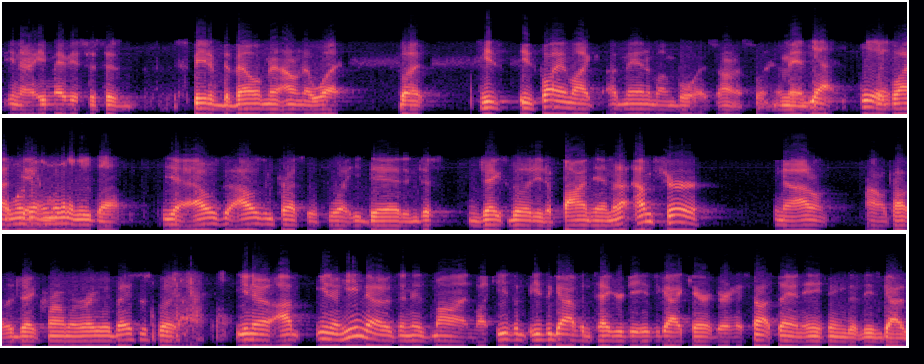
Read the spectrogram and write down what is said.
you know he maybe it's just his speed of development. I don't know what, but he's he's playing like a man among boys. Honestly, I mean, Yeah, he is, and we're, game- gonna, we're gonna need that. yeah, I was I was impressed with what he did and just Jake's ability to find him. And I, I'm sure, you know, I don't I don't talk to Jake Fromm on a regular basis, but you know, I'm you know he knows in his mind like he's a he's a guy of integrity, he's a guy of character, and it's not saying anything that these guys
